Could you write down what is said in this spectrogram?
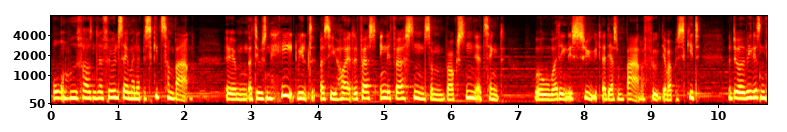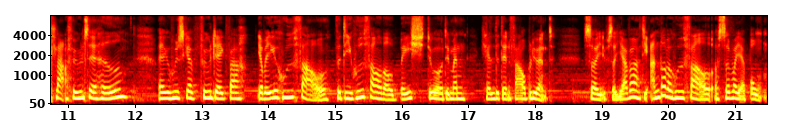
brun hudfarve, sådan der følelse af, at man er beskidt som barn. Øhm, og det er jo sådan helt vildt at sige højt. Det er først, egentlig først sådan, som voksen, jeg tænkte, wow, var det egentlig sygt, at jeg som barn har følt, at jeg var beskidt. Men det var virkelig sådan en klar følelse, jeg havde. Og jeg kan huske, at jeg følte, at jeg ikke var, jeg var ikke hudfarvet, fordi hudfarvet var jo beige. Det var jo det, man kaldte den farveblyant. Så, så jeg var, de andre var hudfarvet, og så var jeg brun.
